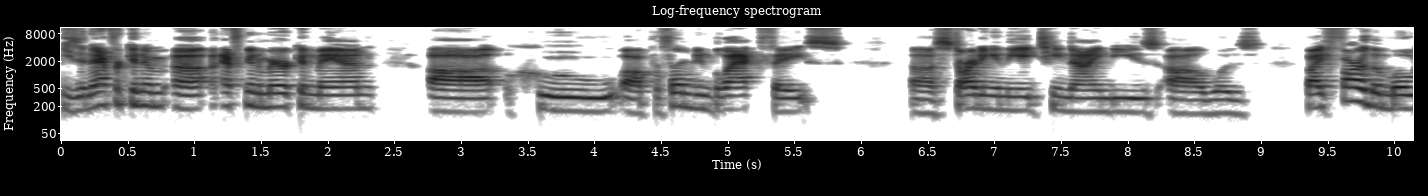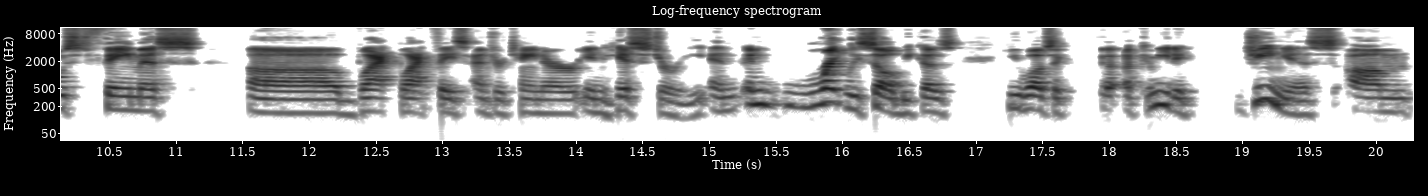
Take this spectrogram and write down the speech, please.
he's an African uh, African American man uh, who uh, performed in blackface uh, starting in the 1890s. was by far the most famous uh, black blackface entertainer in history, and and rightly so because he was a, a comedic genius. Um,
